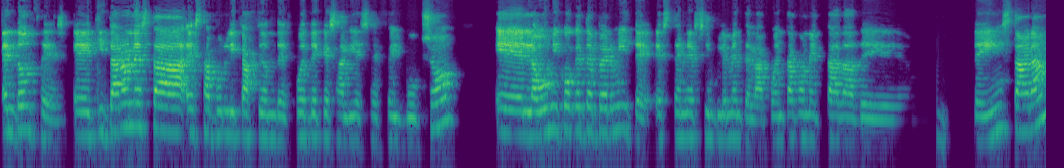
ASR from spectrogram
Entonces, eh, quitaron esta, esta, publicación después de que saliese Facebook Shop. Eh, lo único que te permite es tener simplemente la cuenta conectada de, Instagram,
